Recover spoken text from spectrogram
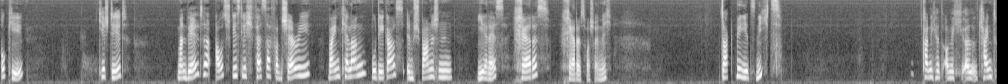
Okay. Hier steht man wählte ausschließlich Fässer von Sherry, Weinkellern, Bodegas im spanischen Jerez, Jerez, Jerez wahrscheinlich. Sagt mir jetzt nichts. Kann ich jetzt auch nicht, also scheint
